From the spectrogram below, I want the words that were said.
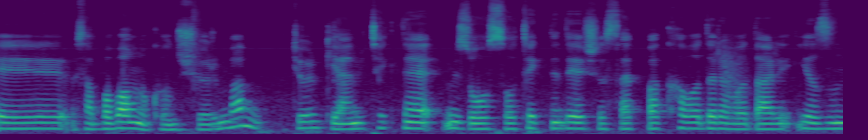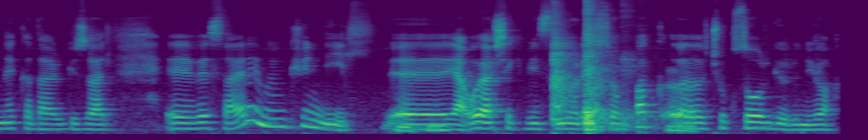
E, mesela babamla konuşuyorum ben diyorum ki yani bir teknemiz olsa o teknede yaşasak bak havadar havadar yazın ne kadar güzel e, vesaire mümkün değil. E, yani o yaştaki bir insanı oraya sokmak Evet. e, çok zor görünüyor.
